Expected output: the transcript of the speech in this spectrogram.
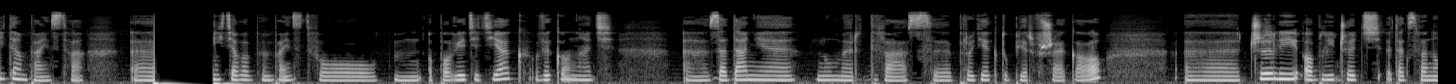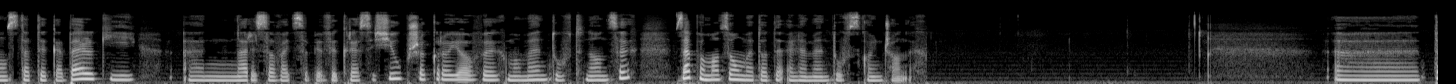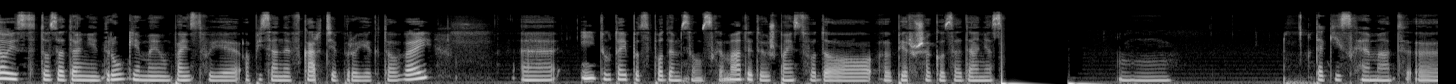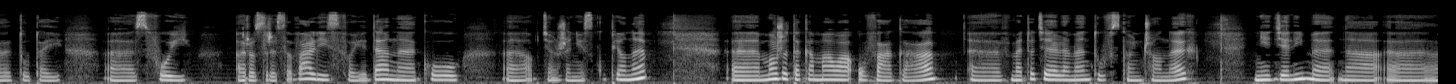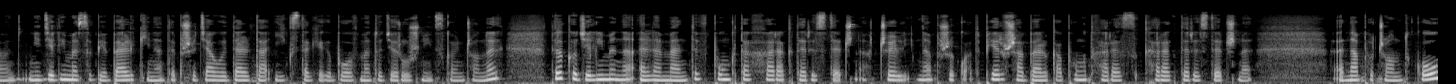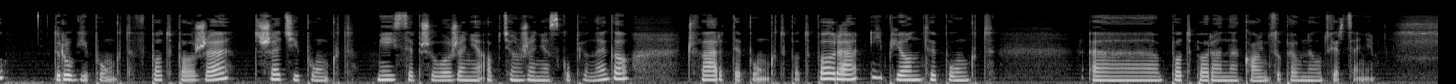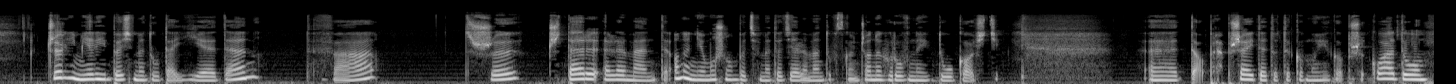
Witam Państwa. E, chciałabym Państwu mm, opowiedzieć, jak wykonać e, zadanie numer dwa z projektu pierwszego, e, czyli obliczyć tak zwaną statykę belki, narysować sobie wykresy sił przekrojowych, momentów tnących za pomocą metody elementów skończonych. To jest to zadanie drugie, mają Państwo je opisane w karcie projektowej. E, I tutaj pod spodem są schematy, to już Państwo do e, pierwszego zadania mm, taki schemat e, tutaj e, swój rozrysowali, swoje dane, kół, e, obciążenie skupione. E, Może taka mała uwaga, e, w metodzie elementów skończonych nie dzielimy, na, e, nie dzielimy sobie belki na te przedziały delta x, tak jak było w metodzie różnic skończonych, tylko dzielimy na elementy w punktach charakterystycznych, czyli na przykład pierwsza belka, punkt charakterystyczny e, na początku, drugi punkt w podporze, trzeci punkt miejsce przyłożenia obciążenia skupionego, czwarty punkt podpora i piąty punkt e, podpora na końcu, pełne utwierdzenie. Czyli mielibyśmy tutaj jeden, dwa, trzy, cztery elementy. One nie muszą być w metodzie elementów skończonych równej długości. E, Dobra, przejdę do tego mojego przykładu.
